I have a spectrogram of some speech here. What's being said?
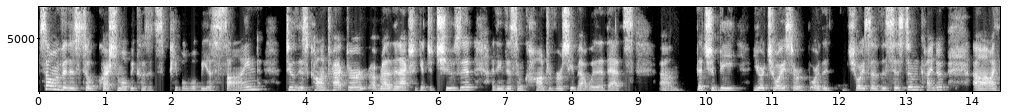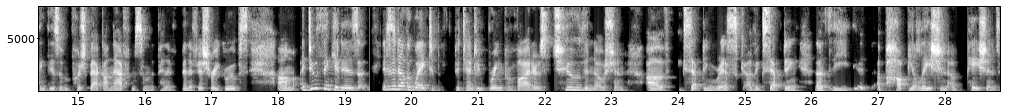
Some of it is still questionable because it's people will be assigned to this contractor uh, rather than actually get to choose it. I think there's some controversy about whether that's um, that should be your choice or, or the choice of the system, kind of. Uh, I think there's some pushback on that from some of the beneficiary groups. Um, I do think it is it is another way to potentially bring providers to the notion of accepting risk, of accepting uh, the a population of patients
